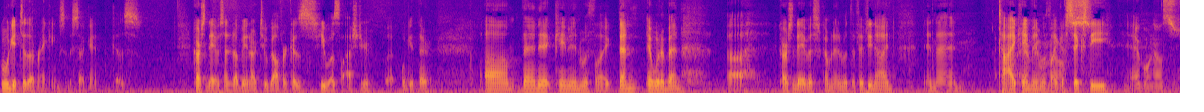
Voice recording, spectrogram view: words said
we'll get to the rankings in a second because Carson Davis ended up being our two golfer because he was last year, but we'll get there. Um, then it came in with like, then it would have been uh, Carson Davis coming in with the 59, and then Ty came in with everyone like a 60. Yeah, everyone else.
